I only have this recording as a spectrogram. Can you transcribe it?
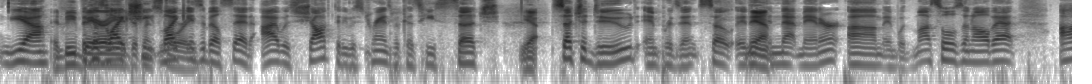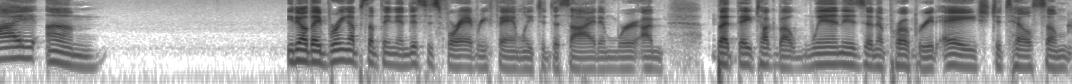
Yeah, It'd be because very a like she, different like. Isabel said, I was shocked that he was trans because he's such Yeah. such a dude and presents so in, Yeah. in that manner, um, and with muscles and all that. I um, you know, they bring up something, and this is for every family to decide, and we're I'm, but they talk about when is an appropriate age to tell some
